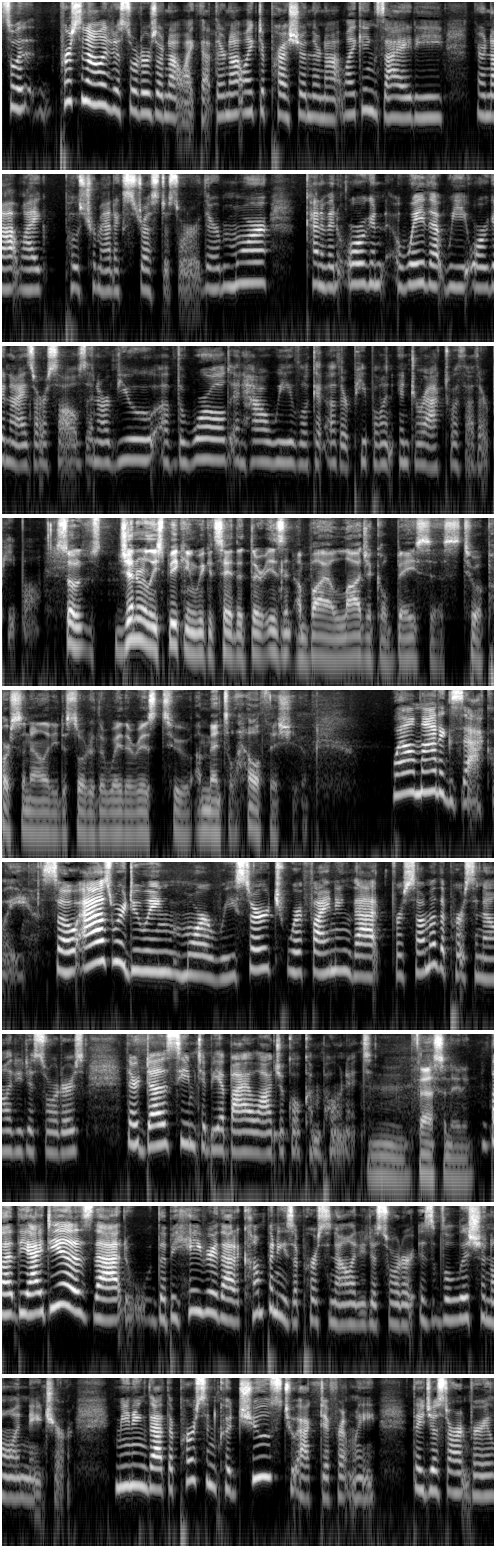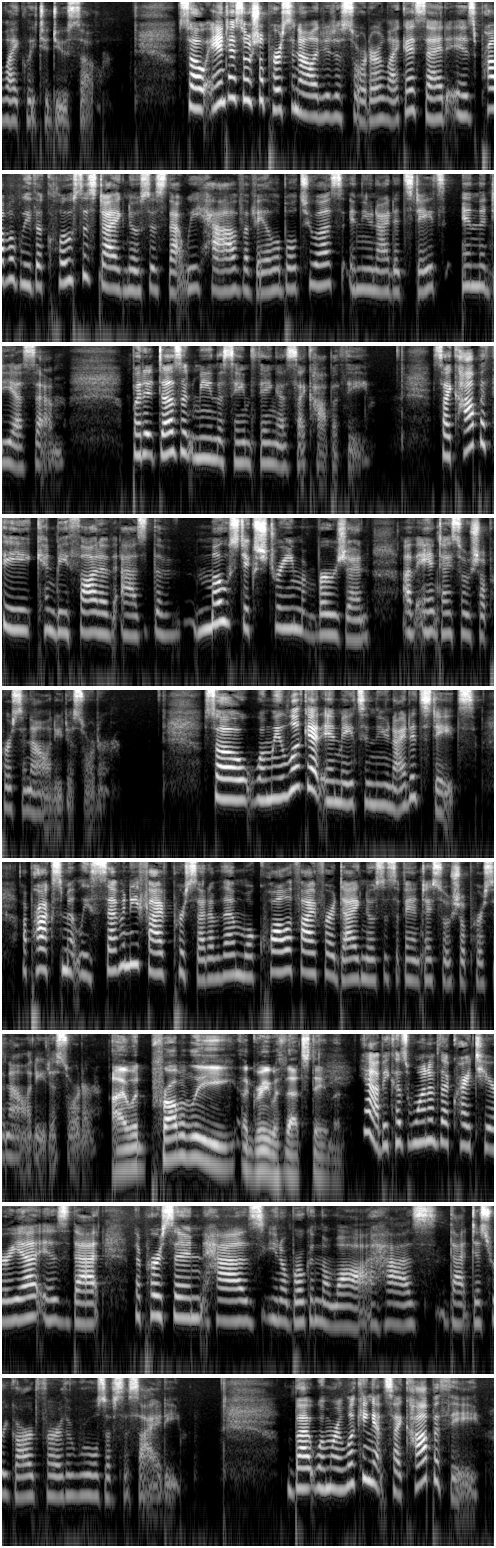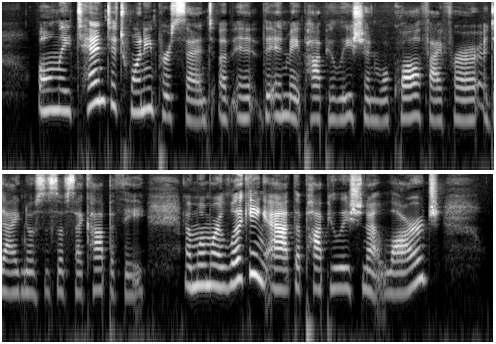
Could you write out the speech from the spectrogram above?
So, personality disorders are not like that. They're not like depression. They're not like anxiety. They're not like post traumatic stress disorder. They're more kind of an organ, a way that we organize ourselves and our view of the world and how we look at other people and interact with other people. So, generally speaking, we could say that there isn't a biological basis to a personality disorder the way there is to a mental health issue. Well, not exactly. So, as we're doing more research, we're finding that for some of the personality disorders, there does seem to be a biological component. Mm, fascinating. But the idea is that the behavior that accompanies a personality disorder is volitional in nature, meaning that the person could choose to act differently, they just aren't very likely to do so. So, antisocial personality disorder, like I said, is probably the closest diagnosis that we have available to us in the United States in the DSM. But it doesn't mean the same thing as psychopathy. Psychopathy can be thought of as the most extreme version of antisocial personality disorder. So, when we look at inmates in the United States, approximately 75% of them will qualify for a diagnosis of antisocial personality disorder. I would probably agree with that statement. Yeah, because one of the criteria is that the person has, you know, broken the law, has that disregard for the rules of society. But when we're looking at psychopathy, only 10 to 20% of in, the inmate population will qualify for a diagnosis of psychopathy. And when we're looking at the population at large,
